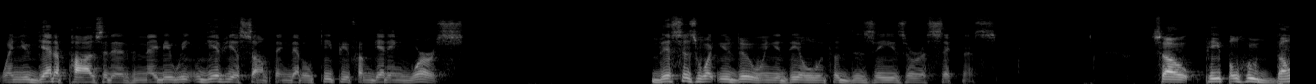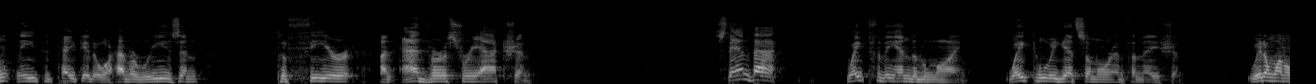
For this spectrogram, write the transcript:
when you get a positive, maybe we can give you something that'll keep you from getting worse. This is what you do when you deal with a disease or a sickness. So people who don't need to take it or have a reason to fear an adverse reaction, stand back. Wait for the end of the line. Wait till we get some more information. We don't want to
